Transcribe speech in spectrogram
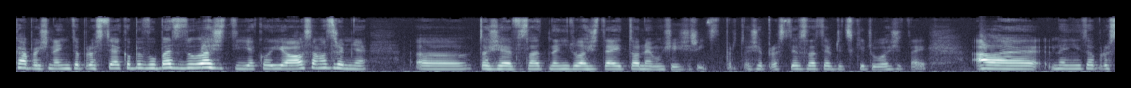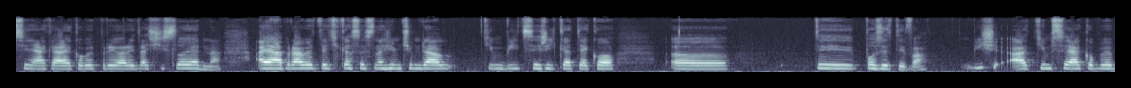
chápeš, není to prostě jakoby vůbec důležitý, jako jo, samozřejmě, uh, to, že vzhled není důležitý, to nemůžeš říct, protože prostě vzhled je vždycky důležitý, ale není to prostě nějaká jakoby priorita číslo jedna. A já právě teďka se snažím čím dál tím víc si říkat jako uh, ty pozitiva. Víš, a tím se jakoby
